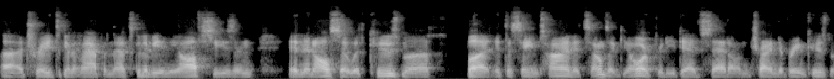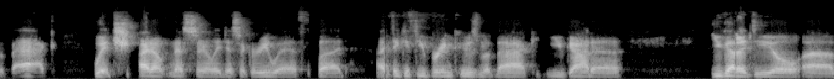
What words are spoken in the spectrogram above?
uh, trade's going to happen, that's going to be in the off season, and then also with Kuzma. But at the same time, it sounds like y'all are pretty dead set on trying to bring Kuzma back, which I don't necessarily disagree with. But I think if you bring Kuzma back, you gotta you gotta deal uh,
